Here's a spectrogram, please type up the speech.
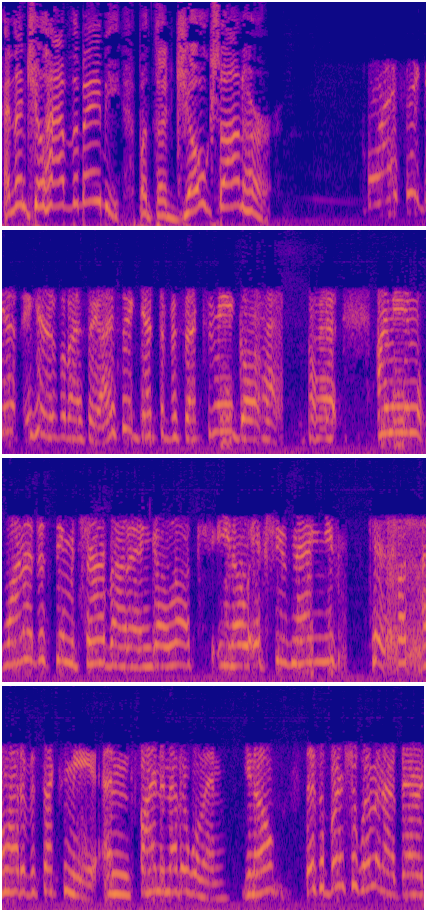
And then she'll have the baby. But the joke's on her. Well, I say get, here's what I say. I say get the vasectomy, go ahead. But, I mean, why not just be mature about it and go, look, you know, if she's nagging you, I had a vasectomy and find another woman, you know? There's a bunch of women out there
